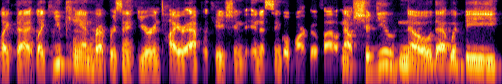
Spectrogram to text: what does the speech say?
like that. Like you can represent your entire application in a single Marko file. Now, should you know that would be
